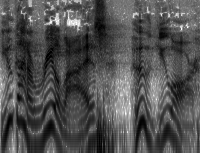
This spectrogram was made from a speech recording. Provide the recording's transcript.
you got to realize who you are.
